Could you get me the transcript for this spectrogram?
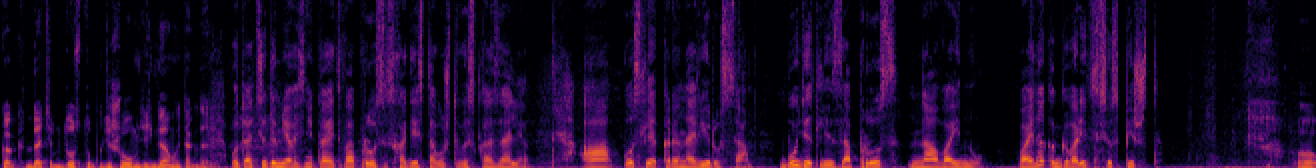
как дать им доступ к дешевым деньгам и так далее. Вот отсюда у меня возникает вопрос, исходя из того, что вы сказали. А после коронавируса будет ли запрос на войну? Война, как говорится, все спишет. Э,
